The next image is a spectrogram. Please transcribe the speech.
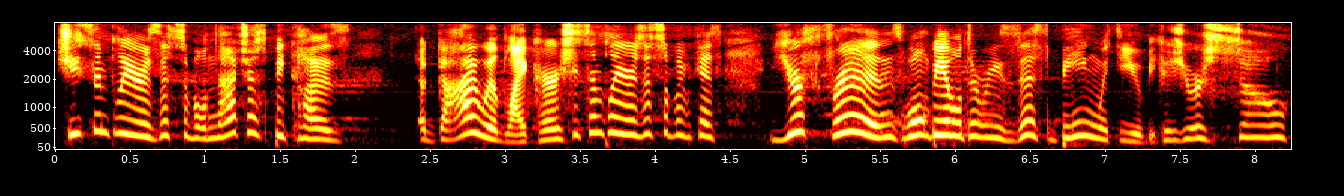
She's simply irresistible, not just because a guy would like her, she's simply irresistible because your friends won't be able to resist being with you because you're so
